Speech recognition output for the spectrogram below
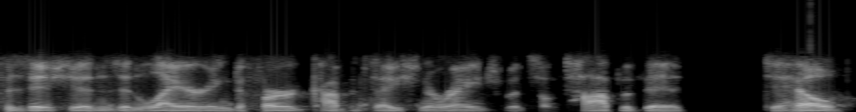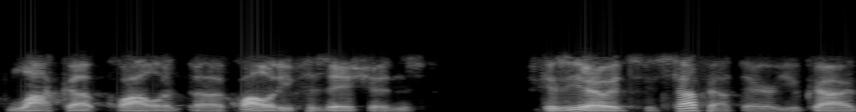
physicians and layering deferred compensation arrangements on top of it to help lock up quality uh, quality physicians because you know it's it's tough out there. You've got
